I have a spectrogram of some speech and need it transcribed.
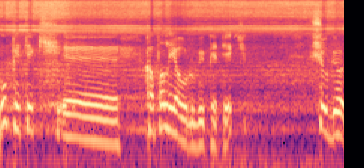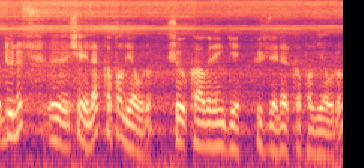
Bu petek e, kapalı yavrulu bir petek. Şu gördüğünüz e, şeyler kapalı yavru. Şu kahverengi hücreler kapalı yavru.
